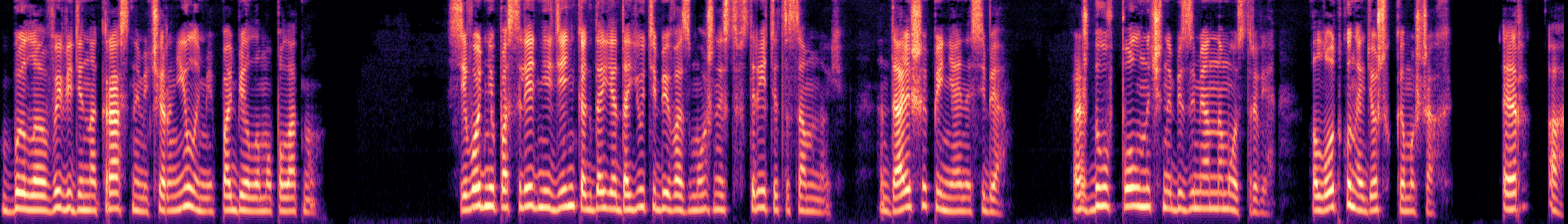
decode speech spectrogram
было выведено красными чернилами по белому полотну. «Сегодня последний день, когда я даю тебе возможность встретиться со мной. Дальше пеняй на себя». Жду в полночь на безымянном острове. Лодку найдешь в камышах. Р.А.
